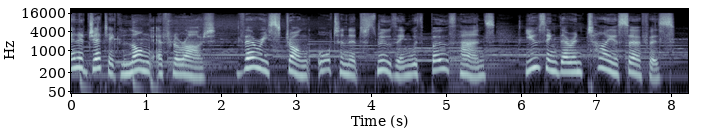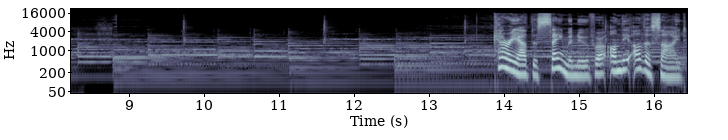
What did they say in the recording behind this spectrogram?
Energetic long effleurage, very strong alternate smoothing with both hands using their entire surface. Carry out the same maneuver on the other side.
